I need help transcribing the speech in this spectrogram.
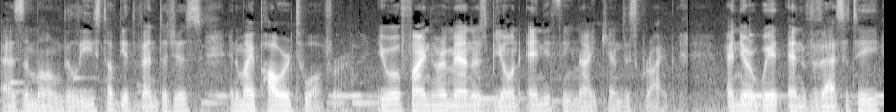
as among the least of the advantages in my power to offer. You will find her manners beyond anything I can describe, and your wit and vivacity,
